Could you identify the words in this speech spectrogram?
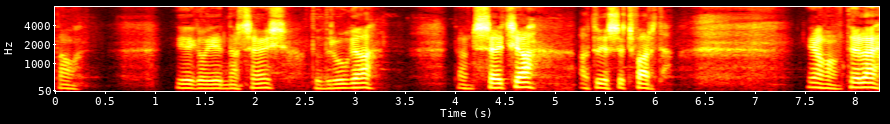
Tam jego jedna część, tu druga, tam trzecia, a tu jeszcze czwarta. Ja mam tyle.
